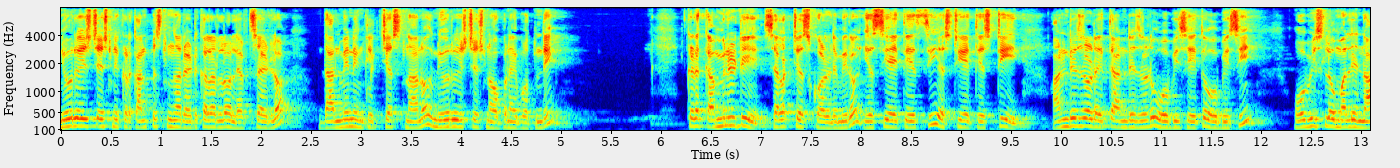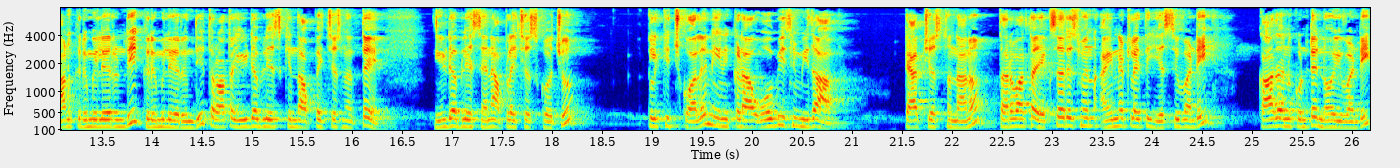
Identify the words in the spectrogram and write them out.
న్యూ రిజిస్ట్రేషన్ ఇక్కడ కనిపిస్తుంది రెడ్ కలర్లో లెఫ్ట్ సైడ్లో. దాని మీద నేను క్లిక్ చేస్తున్నాను. న్యూ రిజిస్ట్రేషన్ ఓపెన్ అయిపోతుంది. ఇక్కడ కమ్యూనిటీ సెలెక్ట్ చేసుకోవాలండి మీరు. ఎస్సీ అయితే ఎస్సీ ఎస్టీ అయితే ఎస్టీ అన్రిజర్వ్డ్ అయితే అన్రిజర్వ్డ్ ఓబీసీ అయితే ఓబీసీ ఓబీసీలో మళ్ళీ నాన్ క్రిమిలేర్ ఉంది క్రిమిలేర్ ఉంది. తర్వాత ఈడబ్ల్యూఎస్ కింద అప్లై చేసినట్టే ఈడబ్ల్యూఎస్ అయినా అప్లై చేసుకోవచ్చు. క్లిక్ ఇచ్చుకోవాలి. నేను ఇక్కడ ఓబీసీ మీద ట్యాప్ చేస్తున్నాను. తర్వాత ఎక్సర్విస్మెన్ అయినట్లయితే ఎస్ ఇవ్వండి. కాదనుకుంటే నో ఇవ్వండి.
